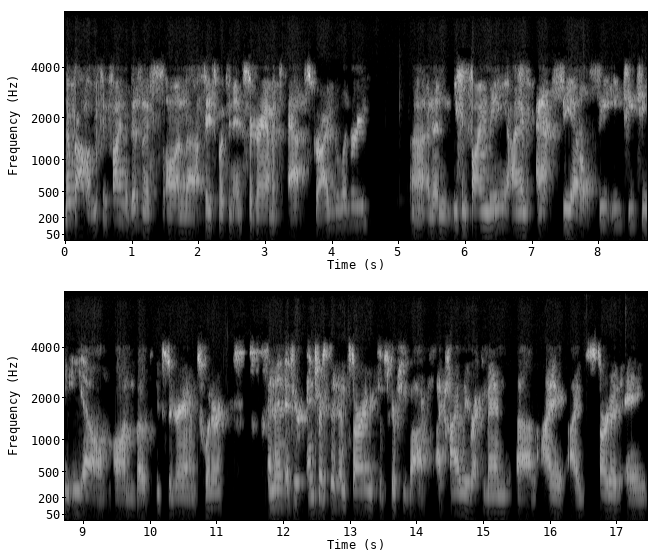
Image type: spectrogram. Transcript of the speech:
No problem. You can find the business on uh, Facebook and Instagram. It's at Scribe Delivery. Uh, and then you can find me. I am at cettel, C E T T E L, on both Instagram and Twitter. And then if you're interested in starting a subscription box, I highly recommend. Um, I, I started a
